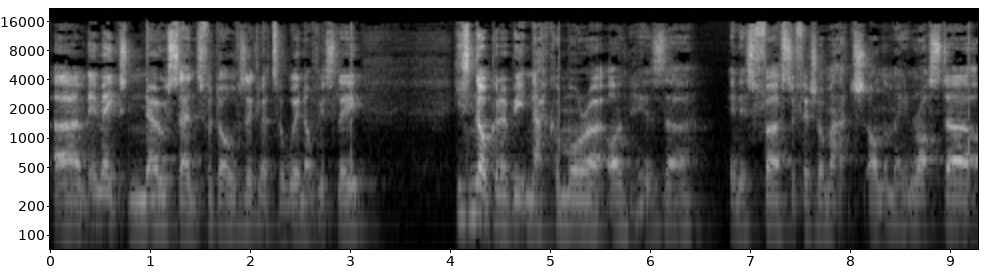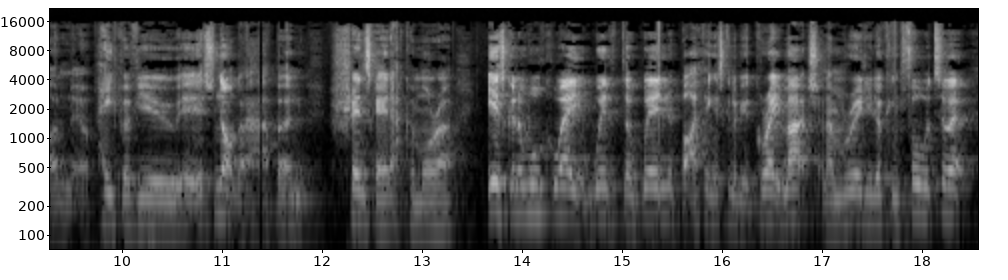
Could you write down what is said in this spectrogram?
Um, it makes no sense for Dolph Ziggler to win, obviously he's not going to beat Nakamura on his uh, in his first official match on the main roster on pay per view. It's not going to happen. Shinsuke Nakamura is going to walk away with the win, but I think it's going to be a great match, and I'm really looking forward to it.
